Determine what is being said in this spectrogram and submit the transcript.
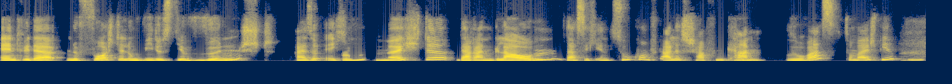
entweder eine Vorstellung, wie du es dir wünschst. Also ich mhm. möchte daran glauben, dass ich in Zukunft alles schaffen kann. Sowas zum Beispiel. Mhm.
